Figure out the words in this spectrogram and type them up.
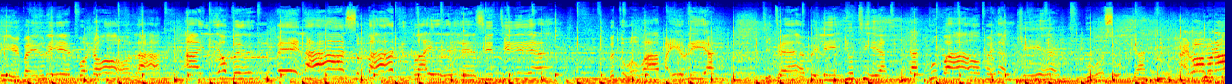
ได้ไปเรียนบ่นอลาอายเลี้ยวเบิ่งเวลาสบาคือไกลสิเทียก็ตัวว่าไปเรียน ที่แท้ไปลียู่เทียนัดผู้เบาไปนั่งเคียงหัวสุดกันไอ้รอมานะ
